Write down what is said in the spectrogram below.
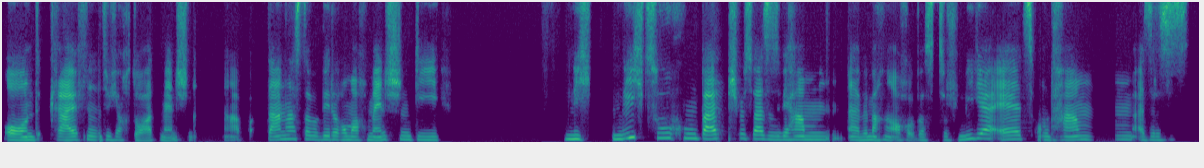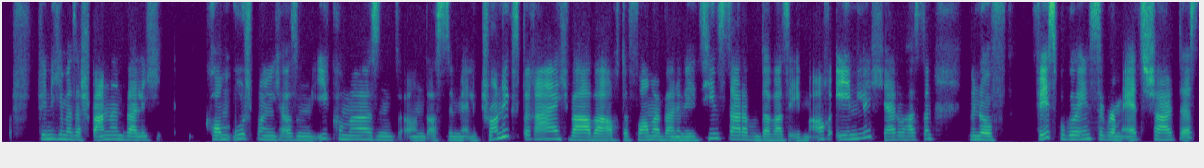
und greifen natürlich auch dort Menschen ab. Dann hast du aber wiederum auch Menschen, die nicht, nicht suchen beispielsweise. Also wir haben, äh, wir machen auch über Social Media Ads und haben, also das ist, finde ich immer sehr spannend, weil ich komme ursprünglich aus dem E-Commerce und, und, aus dem Electronics-Bereich, war aber auch davor mal bei einem Medizin-Startup und da war es eben auch ähnlich. Ja, du hast dann, wenn du auf Facebook oder Instagram Ads schaltest,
